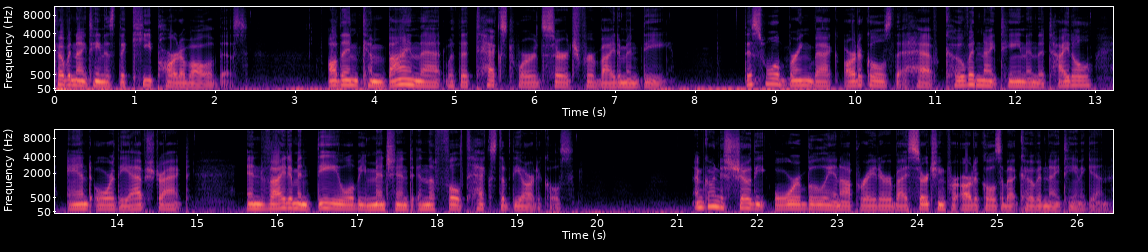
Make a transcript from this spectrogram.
COVID 19 is the key part of all of this. I'll then combine that with a text word search for vitamin D. This will bring back articles that have COVID-19 in the title and or the abstract, and vitamin D will be mentioned in the full text of the articles. I'm going to show the OR Boolean operator by searching for articles about COVID-19 again.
